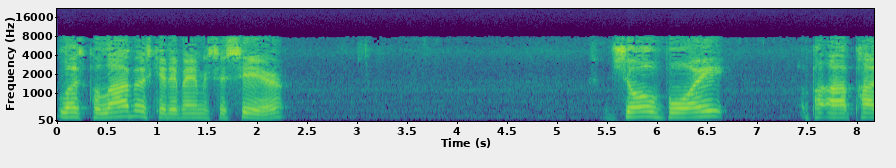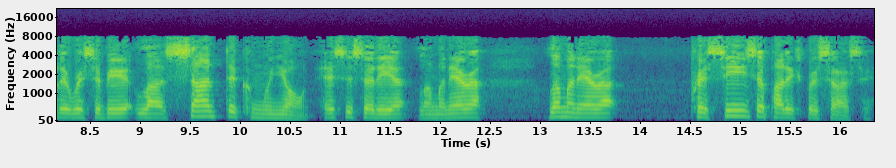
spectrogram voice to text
las palabras que debemos decir, yo voy para recibir la Santa Comunión. Esa sería la manera, la manera precisa para expresarse.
